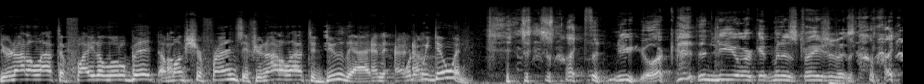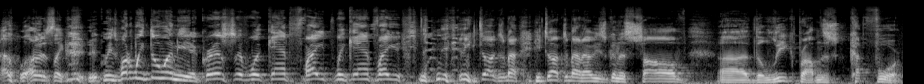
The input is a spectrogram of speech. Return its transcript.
you're not allowed to fight a little bit amongst oh. your friends. If you're not allowed to do that, and, what are we doing? it's like the New York, the New York administration. is like I love it. It's like Queens. What are we doing here, Chris? If we can't fight, we can't fight. and he talks about he talks about how he's going to solve uh, the leak problem. This is cut four.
